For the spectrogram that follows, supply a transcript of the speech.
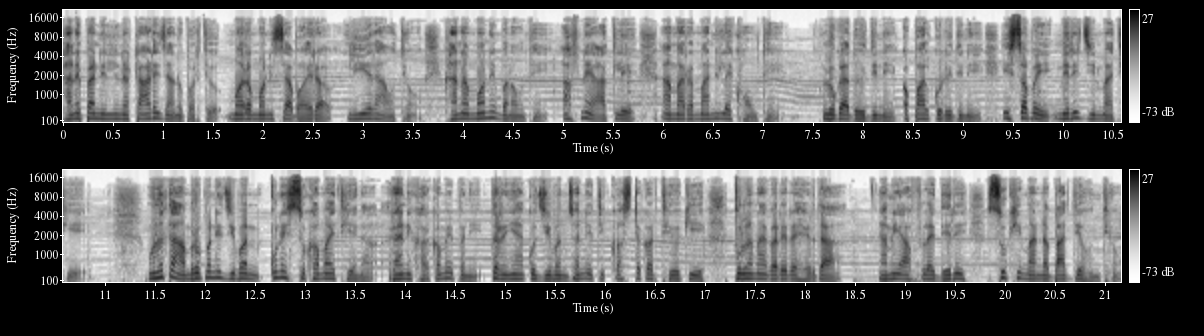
खानेपानी लिन टाढै जानु पर्थ्यो म र मनिषा भएर लिएर आउँथ्यौँ। खाना म नै बनाउँथेँ। आफ्नै हातले आमा र मानीलाई खुवाउँथेँ। लुगा धोइदिने कपाल कोरिदिने यी सबै मेरै जिम्मा थिए। हुन त हाम्रो पनि जीवन कुनै सुखमय थिएन रानी खर्कमै पनि। तर यहाँको जीवन झन् यति कष्टकर थियो कि तुलना गरेर हेर्दा हामी आफूलाई धेरै सुखी मान्न बाध्य हुन्थ्यौँ।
